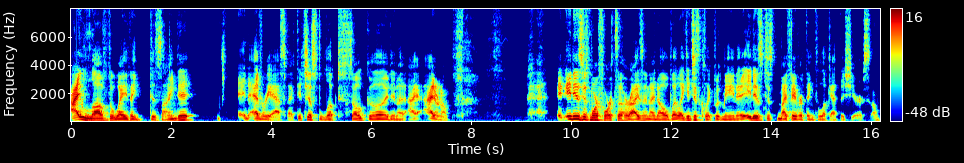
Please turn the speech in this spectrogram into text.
I love the way they designed it in every aspect. It just looked so good, and I, I, I don't know. It, it is just more Forza Horizon, I know, but like it just clicked with me, and it, it is just my favorite thing to look at this year. So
